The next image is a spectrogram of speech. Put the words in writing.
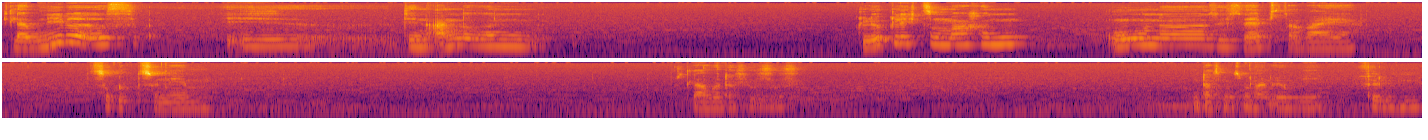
Ich glaube, Liebe ist, äh, den anderen glücklich zu machen, ohne sich selbst dabei zurückzunehmen. Ich glaube, das ist es. Und das muss man halt irgendwie finden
